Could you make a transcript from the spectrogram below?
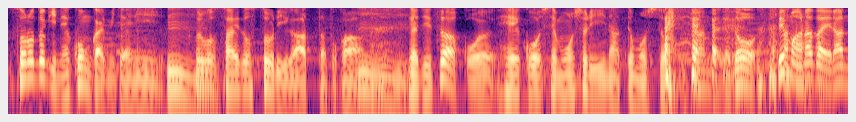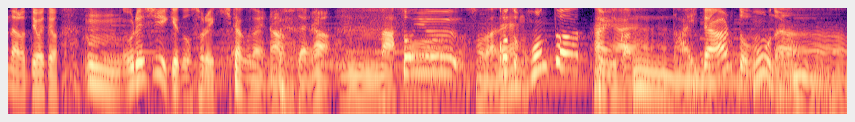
その時ね今回みたいにうんそれこそサイドストーリーがあったとか、いや実はこう並行してもう一人いいなって思う人がいたんだけど でもあなた選んだのって言われてもうん嬉しいけどそれ聞きたくないなみたいな。そういうことも本当はというか大体あると思うのよ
